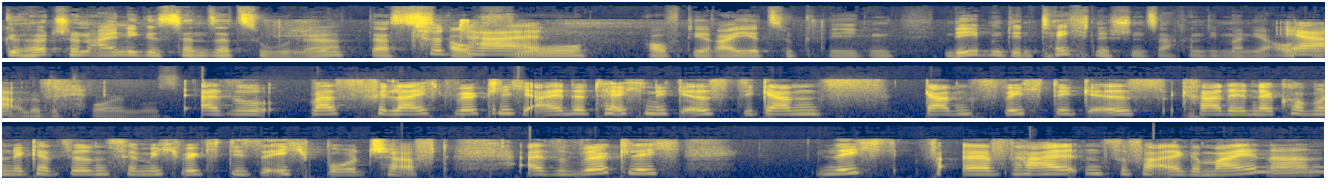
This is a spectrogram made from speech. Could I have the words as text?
gehört schon einiges dann dazu, ne? das Total. auch so auf die Reihe zu kriegen, neben den technischen Sachen, die man ja auch ja, alle betreuen muss. Also was vielleicht wirklich eine Technik ist, die ganz ganz wichtig ist, gerade in der Kommunikation, ist für mich wirklich diese Ich-Botschaft. Also wirklich nicht äh, Verhalten zu verallgemeinern,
